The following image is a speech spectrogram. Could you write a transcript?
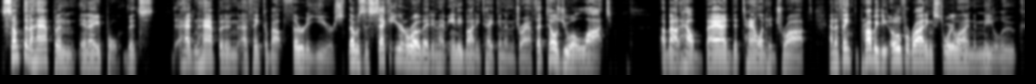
something happened in April that's hadn't happened in I think about 30 years. That was the second year in a row they didn't have anybody taken in the draft. That tells you a lot about how bad the talent had dropped. And I think probably the overriding storyline to me, Luke,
